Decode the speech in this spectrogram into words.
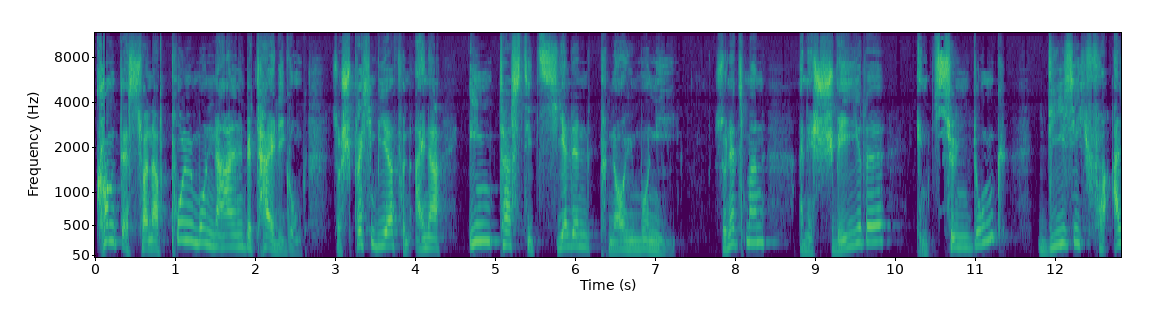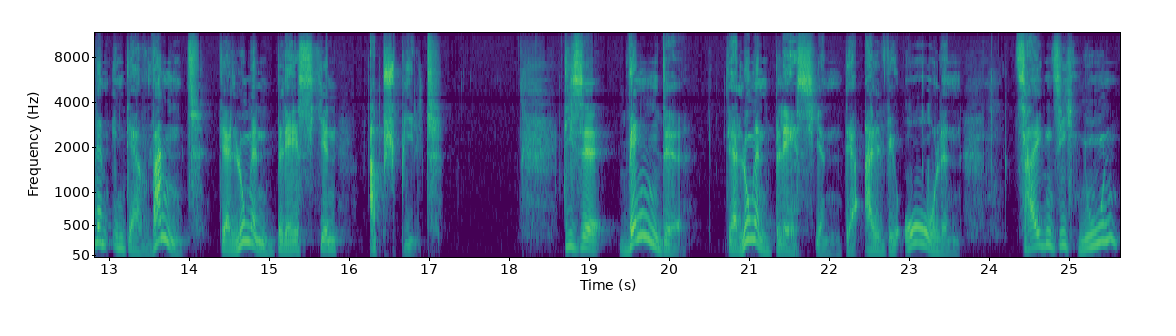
Kommt es zu einer pulmonalen Beteiligung, so sprechen wir von einer interstitiellen Pneumonie. So nennt man eine schwere Entzündung, die sich vor allem in der Wand der Lungenbläschen abspielt. Diese Wände der Lungenbläschen, der Alveolen, zeigen sich nun,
